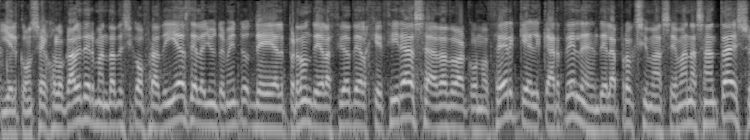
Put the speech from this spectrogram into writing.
Y el Consejo Local de Hermandades y Cofradías del Ayuntamiento de, perdón, de la ciudad de Algeciras ha dado a conocer que el cartel de la próxima Semana Santa es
